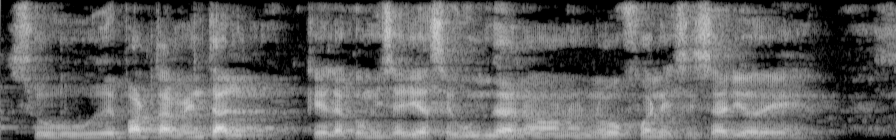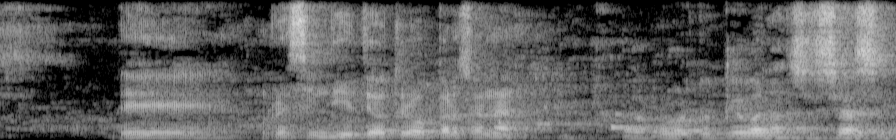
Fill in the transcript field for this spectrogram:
a su departamental, que es la comisaría segunda, no, no, fue necesario de, de rescindir de otro personal. Roberto, ¿qué balance se hace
